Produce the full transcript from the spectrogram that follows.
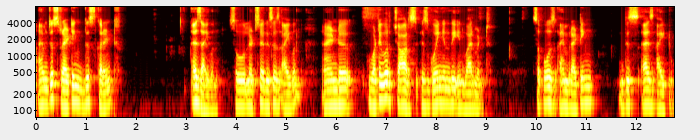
i am just writing this current as i1 so let's say this is i1 and uh, whatever charge is going in the environment. Suppose i am writing this as i2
